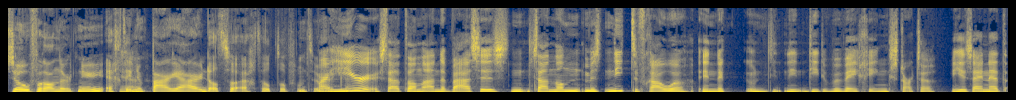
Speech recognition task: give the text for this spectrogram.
zo veranderd nu. Echt ja. in een paar jaar. Dat is wel echt heel tof om te maar werken. hier staat dan aan de basis... staan dan niet de vrouwen in de, die, die de beweging starten. Je zei net,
